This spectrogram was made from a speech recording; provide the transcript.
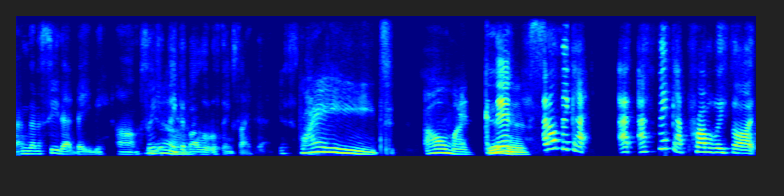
I'm gonna see that baby. Um, so yeah. you think about little things like that. Just, right. Oh my goodness. I don't think I I, I think I probably thought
